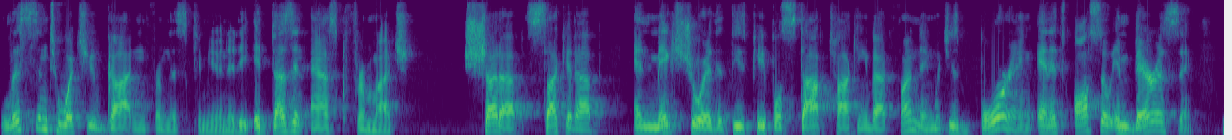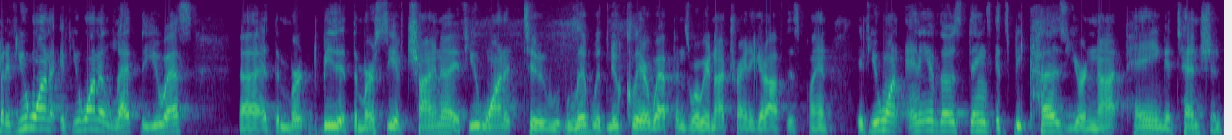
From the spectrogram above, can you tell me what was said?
Listen to what you've gotten from this community. It doesn't ask for much. Shut up, suck it up, and make sure that these people stop talking about funding, which is boring and it's also embarrassing. But if you want if you want to let the U.S uh, at the mer- be at the mercy of China, if you want it to live with nuclear weapons where we're not trying to get off this planet, if you want any of those things, it's because you're not paying attention.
